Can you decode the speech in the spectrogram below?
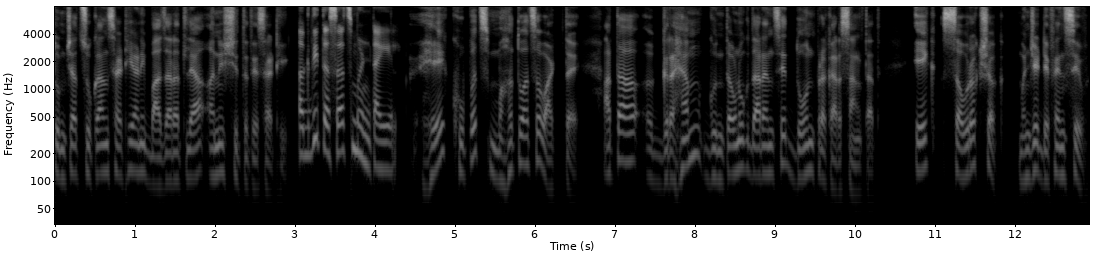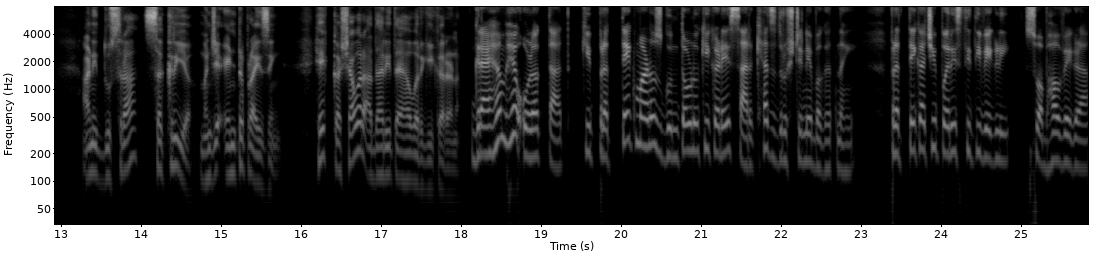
तुमच्या चुकांसाठी आणि बाजारातल्या अनिश्चिततेसाठी. अगदी तसंच म्हणता येईल. हे खूपच महत्वाचं वाटतंय. आता ग्रहॅम गुंतवणूकदारांचे दोन प्रकार सांगतात. एक संरक्षक म्हणजे डिफेन्सिव्ह आणि दुसरा सक्रिय म्हणजे एंटरप्राइझिंग. हे कशावर आधारित आहे हा वर्गीकरण? ग्रॅहम हे ओळखतात की प्रत्येक माणूस गुंतवणुकीकडे सारख्याच दृष्टीने बघत नाही. प्रत्येकाची परिस्थिती वेगळी स्वभाव वेगळा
